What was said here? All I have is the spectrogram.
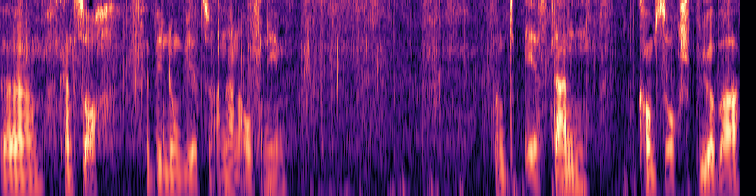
äh, kannst du auch Verbindung wieder zu anderen aufnehmen. Und erst dann bekommst du auch spürbar,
